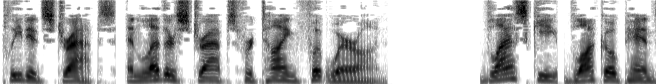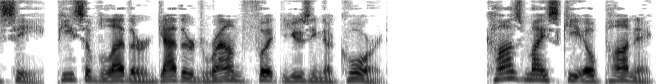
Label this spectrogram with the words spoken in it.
pleated straps, and leather straps for tying footwear on. Vlaski piece of leather gathered round foot using a cord. Kosmyski opanik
